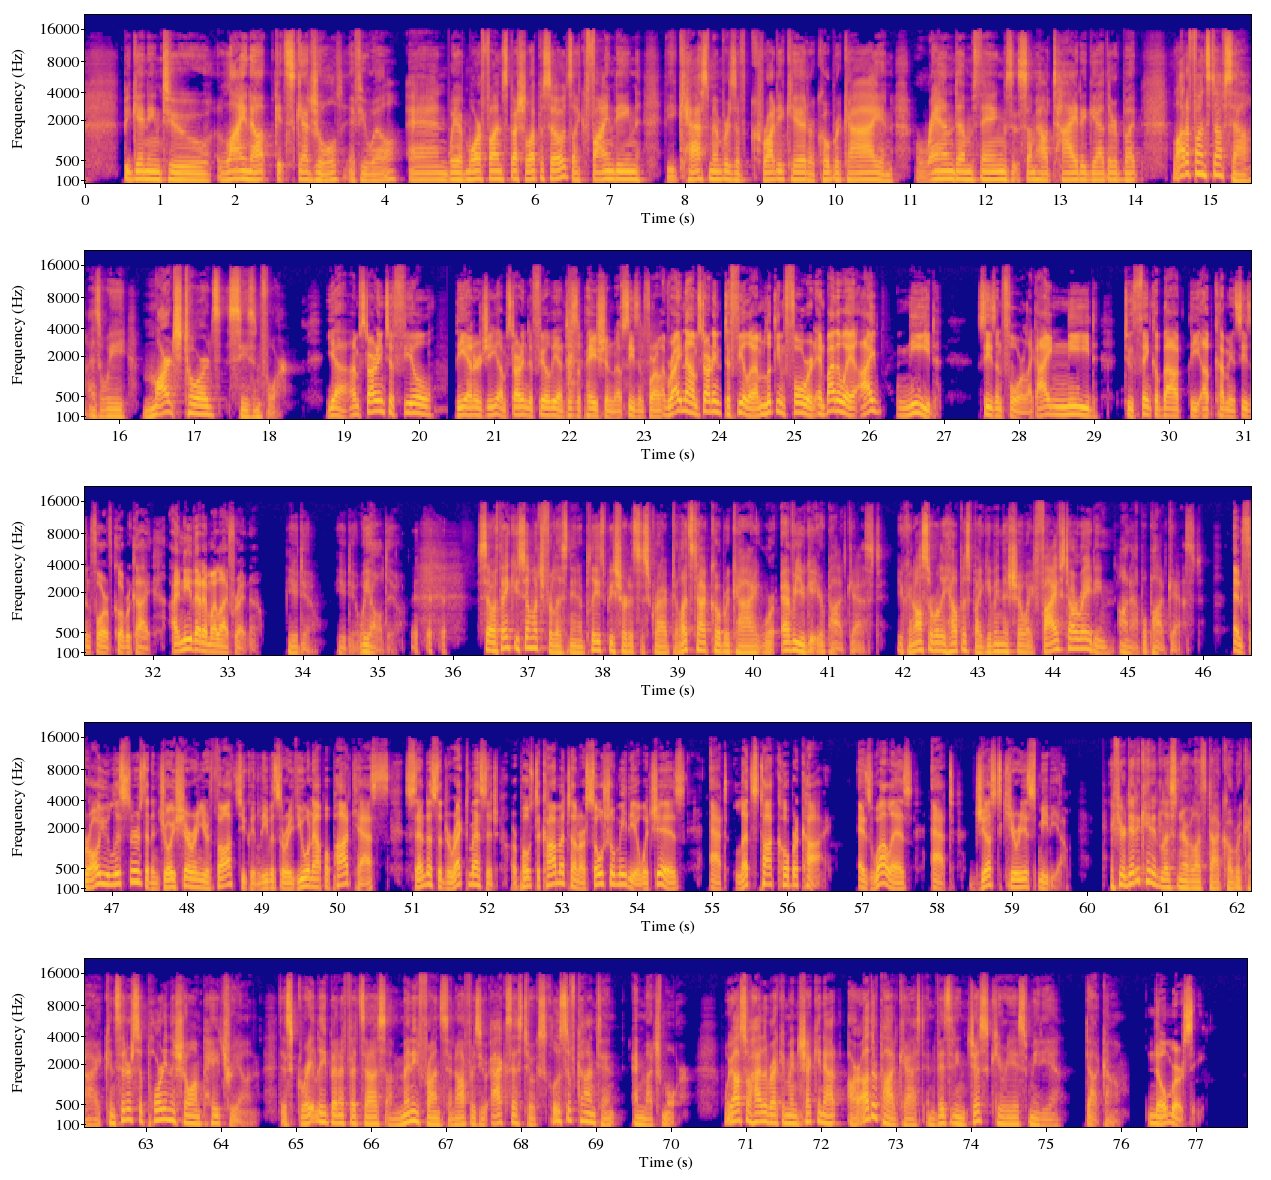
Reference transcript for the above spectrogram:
beginning to line up, get scheduled, if you will. And we have more fun special episodes like finding the cast members of Karate Kid or Cobra Kai and random things that somehow tie together. But a lot of fun stuff, Sal, as we march towards season four. Yeah, I'm starting to feel the energy. I'm starting to feel the anticipation of season four. Right now, I'm starting to feel it. I'm looking forward. And by the way, I need season four. Like, I need to think about the upcoming season four of Cobra Kai. I need that in my life right now. You do. You do. We all do. so, thank you so much for listening. And please be sure to subscribe to Let's Talk Cobra Kai wherever you get your podcast. You can also really help us by giving the show a five star rating on Apple Podcast. And for all you listeners that enjoy sharing your thoughts, you can leave us a review on Apple Podcasts, send us a direct message, or post a comment on our social media, which is at Let's Talk Cobra Kai, as well as at Just Curious Media. If you're a dedicated listener of Let's Talk Cobra Kai, consider supporting the show on Patreon. This greatly benefits us on many fronts and offers you access to exclusive content and much more. We also highly recommend checking out our other podcast and visiting justcuriousmedia.com. No mercy.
